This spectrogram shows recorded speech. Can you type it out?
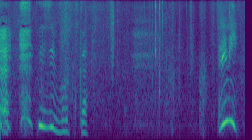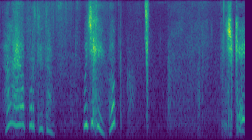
Ty jsi blbka. Rini, hele, helaport je tam. Počkej, hop. Počkej.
